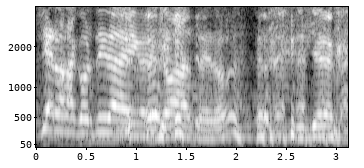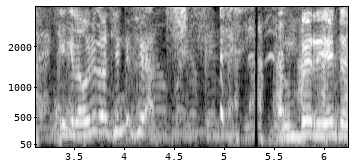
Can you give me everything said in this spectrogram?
Cierra la cortina ahí, ¿qué vas a hacer, no? Así que lo único que siente es Un perro y dentro.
